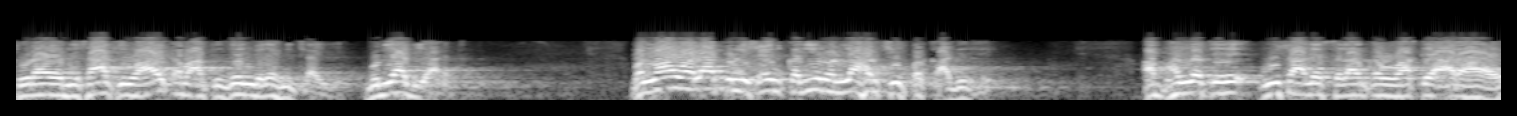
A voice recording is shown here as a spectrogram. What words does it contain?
सूरह निशा की वो आयत अब आपके जेन में रहनी चाहिए, बुनियादी आयत। वल्लाह वाला कुल्लशैन कदीर अल्लाह हर चीज़ पर कादिर है। अब हज़रत मूसा सलाम का वो वाक़ आ रहा है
